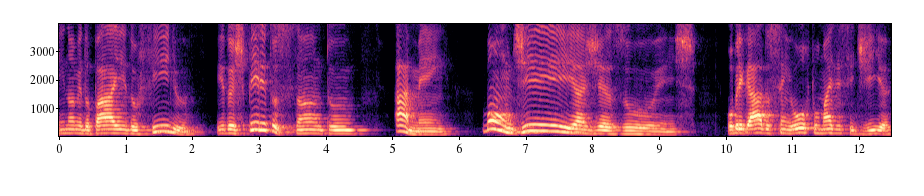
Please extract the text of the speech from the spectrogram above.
Em nome do Pai, do Filho e do Espírito Santo. Amém. Bom dia, Jesus. Obrigado, Senhor, por mais esse dia,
